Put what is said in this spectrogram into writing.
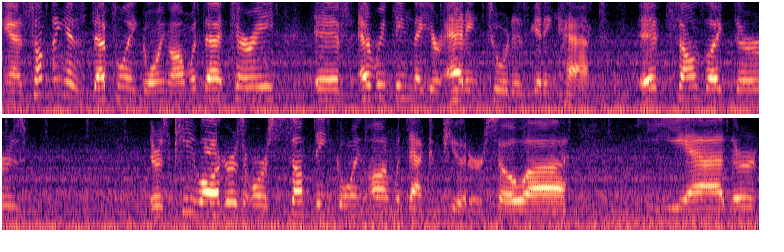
Yeah, something is definitely going on with that, Terry. If everything that you're adding to it is getting hacked, it sounds like there's there's keyloggers or something going on with that computer. So, uh, yeah, there.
